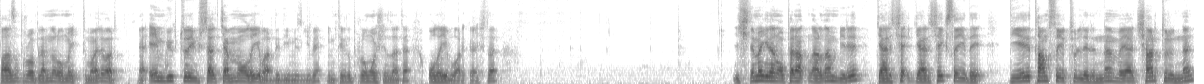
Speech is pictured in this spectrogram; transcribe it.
bazı problemler olma ihtimali var. Yani en büyük türe yükseltkenme olayı var dediğimiz gibi. Integral Promotion zaten olayı bu arkadaşlar. İşleme giren operantlardan biri gerçek gerçek sayıda diğeri tam sayı türlerinden veya char türünden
